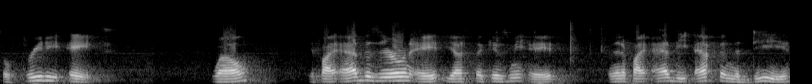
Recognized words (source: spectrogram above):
So 3D8. Well, if I add the 0 and 8, yes, that gives me 8. And then if I add the F and the D,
